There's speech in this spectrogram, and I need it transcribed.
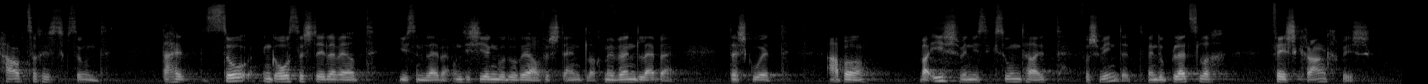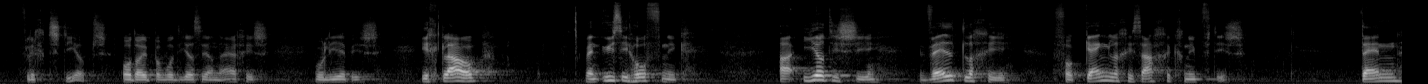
Hauptsache es ist gesund. Das hat so einen grossen Stellenwert in unserem Leben und ist irgendwo durch auch verständlich. Wir wollen leben, das ist gut. Aber was ist, wenn unsere Gesundheit verschwindet? Wenn du plötzlich fest krank bist? Vielleicht stirbst? Oder jemand, der dir sehr nahe ist, wo lieb ist? Ich glaube, wenn unsere Hoffnung an irdische, weltliche, vergängliche Sachen geknüpft ist, dann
